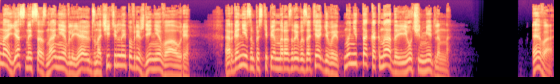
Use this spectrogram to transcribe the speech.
на ясность сознания влияют значительные повреждения в ауре. Организм постепенно разрывы затягивает, но не так, как надо и очень медленно. Эва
